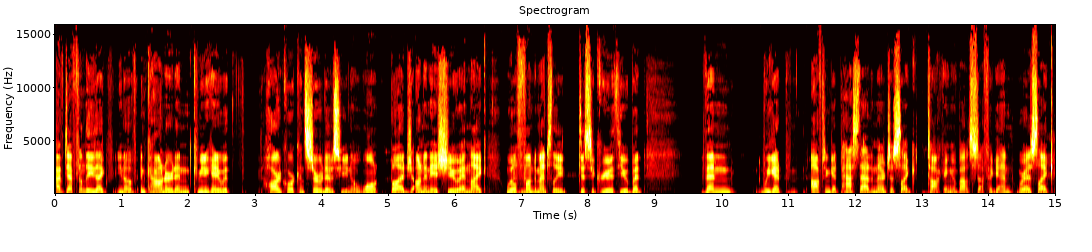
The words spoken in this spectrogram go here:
I've definitely like you know encountered and communicated with hardcore conservatives who you know won't budge on an issue and like will mm-hmm. fundamentally disagree with you, but then we get often get past that and they're just like talking about stuff again. Whereas like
